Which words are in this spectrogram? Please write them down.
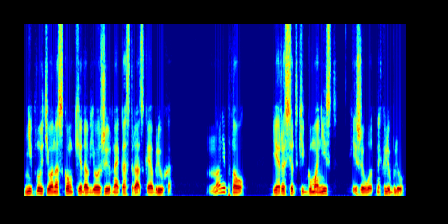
не пнуть его носком кеда в его жирное кастратское брюхо. Но не пнул. Я же все-таки гуманист и животных люблю.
